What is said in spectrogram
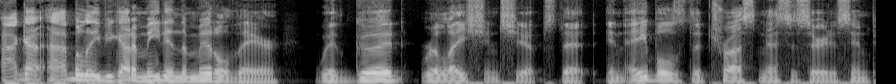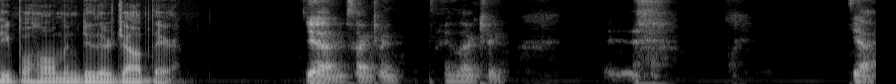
I got I believe you got to meet in the middle there with good relationships that enables the trust necessary to send people home and do their job there. Yeah, exactly. Exactly. Yeah.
